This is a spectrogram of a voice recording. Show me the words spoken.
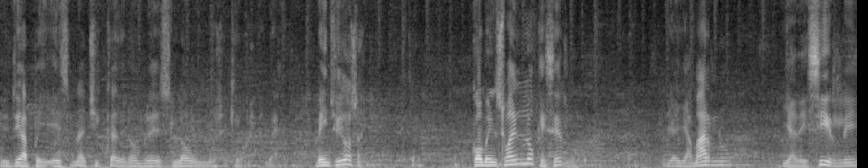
Es, de es una chica de nombre Sloan, no sé qué. Bueno, bueno 22 años. Comenzó a enloquecerlo. Y a llamarlo, y a decirle,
